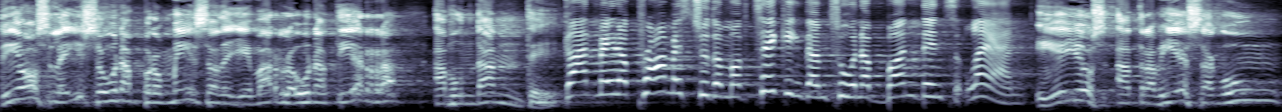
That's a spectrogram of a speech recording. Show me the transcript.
Dios le hizo una promesa de llevarlo a una tierra abundante. God made a promise to them of taking them to an abundant land. Y ellos atraviesan un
